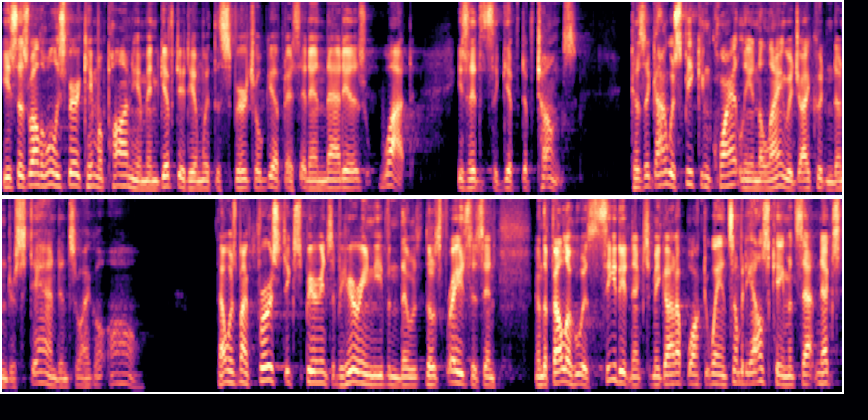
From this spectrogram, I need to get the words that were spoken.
He says, Well, the Holy Spirit came upon him and gifted him with the spiritual gift. I said, And that is what? He said, It's the gift of tongues. Because the guy was speaking quietly in a language I couldn't understand. And so I go, Oh. That was my first experience of hearing even those, those phrases. And, and the fellow who was seated next to me got up, walked away, and somebody else came and sat next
